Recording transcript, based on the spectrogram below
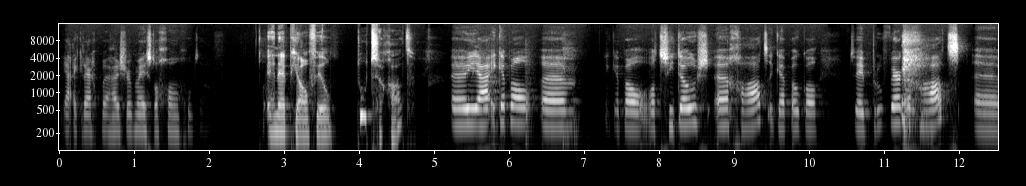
ja, ik krijg mijn huiswerk meestal gewoon goed af. En heb je al veel toetsen gehad? Eh, ja, ik heb al, ehm, ik heb al wat CITO's eh, gehad. Ik heb ook al twee proefwerken gehad. Eh,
